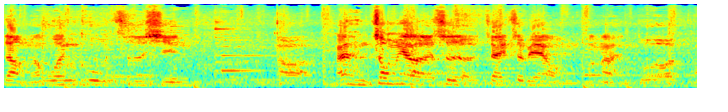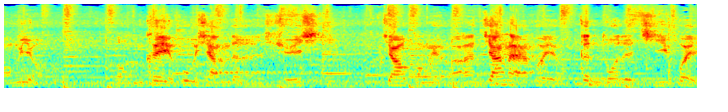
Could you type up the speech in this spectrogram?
让我们温故知新啊。还很重要的是，在这边我们碰到很多朋友，我们可以互相的学习、交朋友，然后将来会有更多的机会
